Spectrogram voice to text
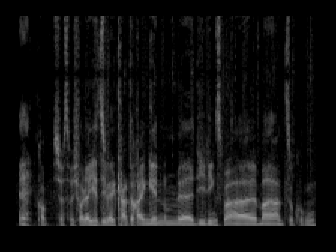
Äh, komm, ich ich wollte jetzt die Weltkarte reingehen, um äh, die Dings mal, äh, mal anzugucken.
